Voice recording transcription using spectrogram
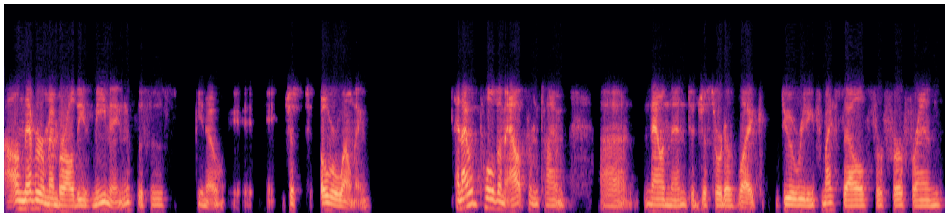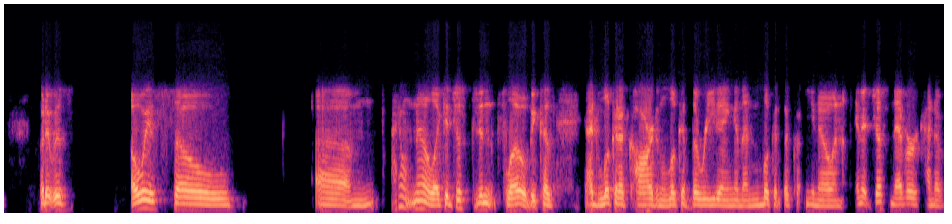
I'll never remember all these meanings. This is, you know, just overwhelming. And I would pull them out from time uh, now and then to just sort of like do a reading for myself or for a friend. But it was always so um, I don't know, like it just didn't flow because I'd look at a card and look at the reading and then look at the you know and and it just never kind of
